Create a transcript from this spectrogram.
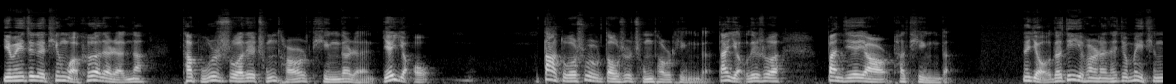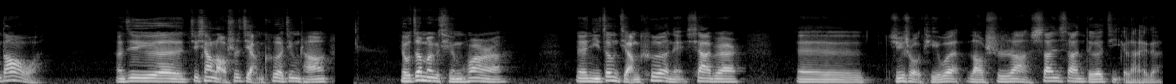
因为这个听我课的人呢，他不是说的从头听的人也有，大多数都是从头听的，但有的说半截腰他听的，那有的地方呢他就没听到啊。啊，这个就像老师讲课，经常有这么个情况啊，呃，你正讲课呢，下边。呃，举手提问，老师啊，三三得几来的？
